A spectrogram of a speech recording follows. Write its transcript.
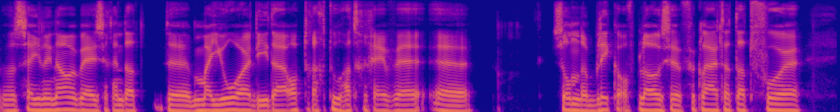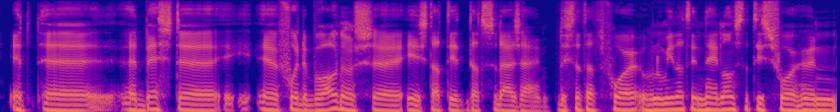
wat zijn jullie nou mee bezig? En dat de major die daar opdracht toe had gegeven zonder blikken of blozen verklaart dat dat voor het, het beste voor de bewoners is dat, dit, dat ze daar zijn. Dus dat dat voor, hoe noem je dat in het Nederlands? Dat is voor hun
